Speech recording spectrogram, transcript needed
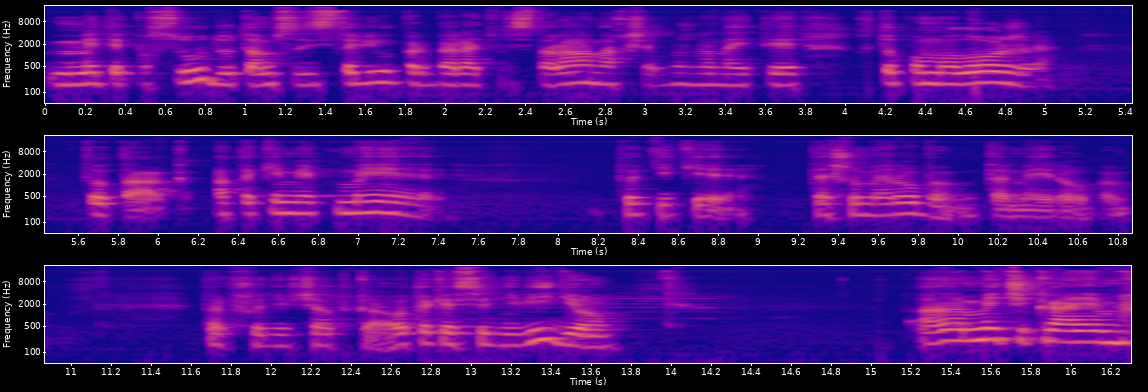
мити посуду, там зі столів прибирати в ресторанах, ще можна знайти хто помоложе, то так. А таким, як ми, то тільки те, що ми робимо, те ми й робимо. Так що, дівчатка, отаке сьогодні відео. А ми чекаємо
